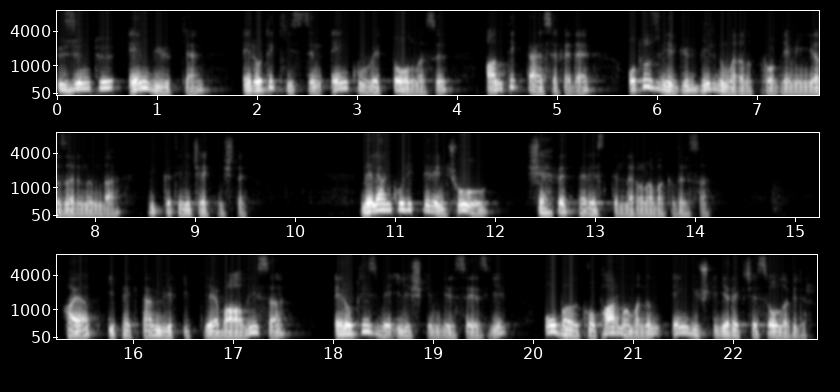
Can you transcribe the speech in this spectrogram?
Üzüntü en büyükken erotik hissin en kuvvetli olması antik felsefede 30,1 numaralı problemin yazarının da dikkatini çekmişti. Melankoliklerin çoğu şehvetperesttirler ona bakılırsa. Hayat ipekten bir ipliğe bağlıysa erotizme ilişkin bir sezgi o bağı koparmamanın en güçlü gerekçesi olabilir.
